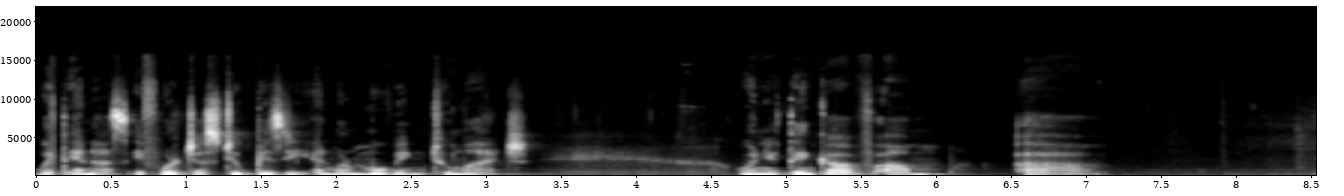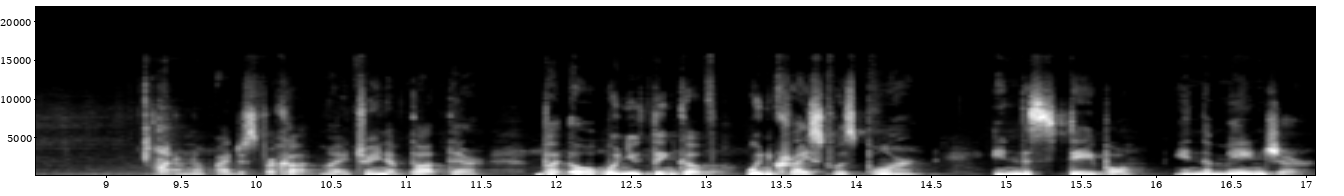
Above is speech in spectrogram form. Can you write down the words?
within us if we're just too busy and we're moving too much? When you think of um, uh, I don't know, I just forgot my train of thought there. But oh, when you think of when Christ was born in the stable, in the manger,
